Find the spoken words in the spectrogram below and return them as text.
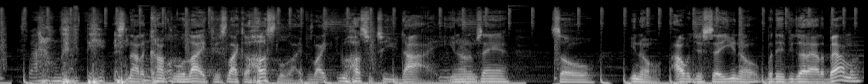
That's why I don't live there. It's not a comfortable life. It's like a hustler life. It's like you hustle till you die. You know what I'm saying? So, you know, I would just say, you know, but if you go to Alabama,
